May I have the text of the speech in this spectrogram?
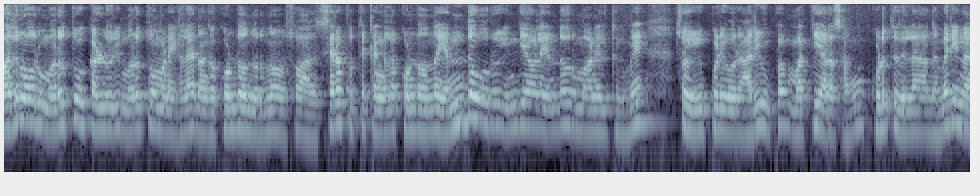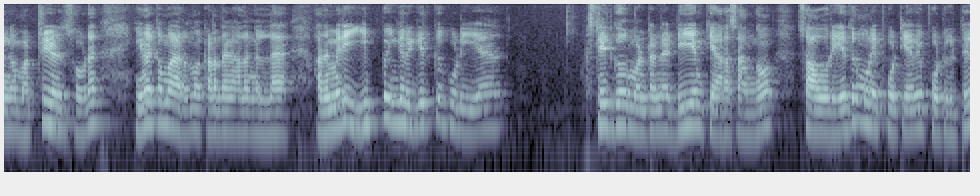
பதினோரு மருத்துவக் கல்லூரி மருத்துவமனைகளை நாங்கள் கொண்டு வந்திருந்தோம். ஸோ அது சிறப்பு திட்டங்களை கொண்டு வந்தோம். எந்த ஒரு இந்தியாவில் எந்த ஒரு மாநிலத்துக்குமே ஸோ இப்படி ஒரு அறிவிப்பை மத்திய அரசாங்கம் கொடுத்ததில்ல. அந்தமாரி நாங்கள் மற்ற அரசோட இணக்கமாக இருந்தோம் கடந்த காலங்களில். அதுமாரி இப்போ இங்கே இருக்கக்கூடிய ஸ்டேட் கவர்மெண்ட்டான டிஎம்கே அரசாங்கம் ஸோ அவர் எதிர்முனை போட்டியாகவே போட்டுக்கிட்டு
